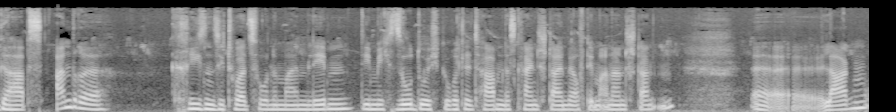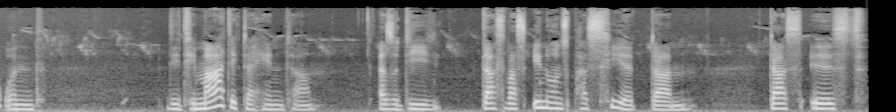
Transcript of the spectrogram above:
gab es andere Krisensituationen in meinem Leben, die mich so durchgerüttelt haben, dass kein Stein mehr auf dem anderen standen, äh, lagen. Und die Thematik dahinter, also die, das, was in uns passiert dann, das ist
